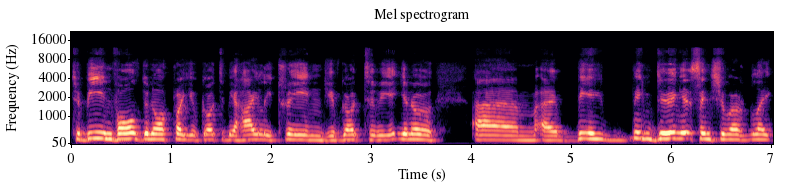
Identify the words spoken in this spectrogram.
to be involved in opera you've got to be highly trained you've got to be you know um uh, be, been doing it since you were like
